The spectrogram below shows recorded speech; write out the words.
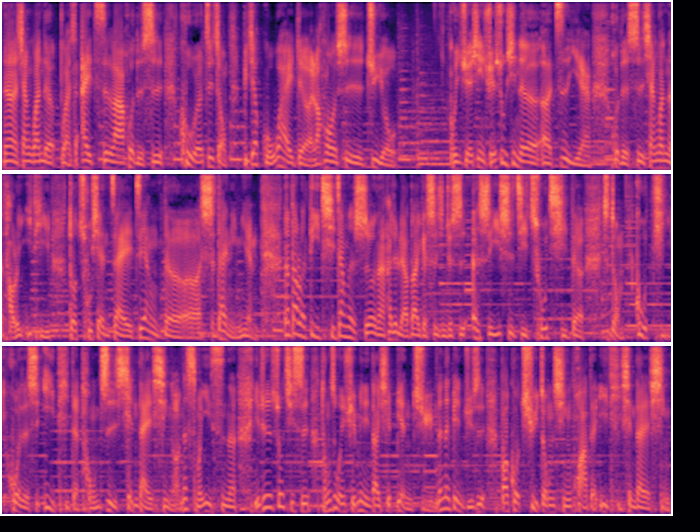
那相关的不管是艾滋啦，或者是酷儿这种比较国外的，然后是具有。文学性、学术性的呃字眼，或者是相关的讨论议题，都出现在这样的时代里面。那到了第七章的时候呢，他就聊到一个事情，就是二十一世纪初期的这种固体或者是异体的同志现代性哦。那什么意思呢？也就是说，其实同志文学面临到一些变局。那那个变局是包括去中心化的异体现代性。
